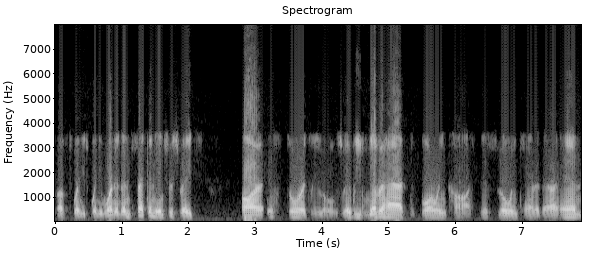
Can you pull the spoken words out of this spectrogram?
of 2021. And then second, interest rates are historically low. Right? We've never had borrowing costs this low in Canada, and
